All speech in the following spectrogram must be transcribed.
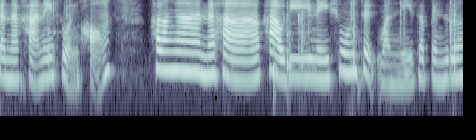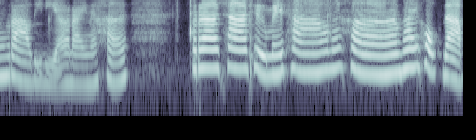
กันนะคะ ในส่วนของพลังงานนะคะ ข่าวดีในช่วง 7 วันนี้จะเป็นเรื่องราวดีๆ อะไรนะคะ ราชาถือไม้เท้านะคะไพ่หกดาบ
